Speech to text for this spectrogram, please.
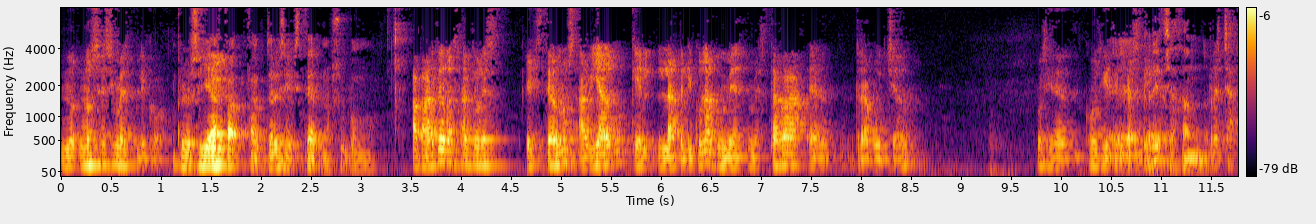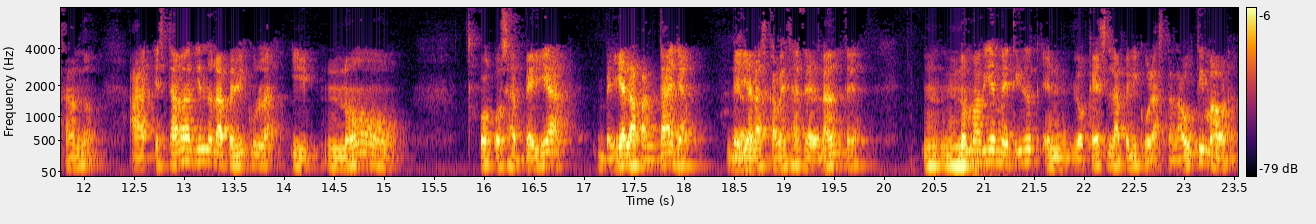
No, no sé si me explico. Pero eso ya fa- factores externos, supongo. Aparte de los factores externos, había algo que la película me, me estaba eh, rebuchando. ¿Cómo se dice, cómo se dice en Eh, castellano? rechazando. Rechazando. Ah, estaba viendo la película y no... O, o sea, veía, veía la pantalla, veía las cabezas de delante. No me había metido en lo que es la película hasta la última hora,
